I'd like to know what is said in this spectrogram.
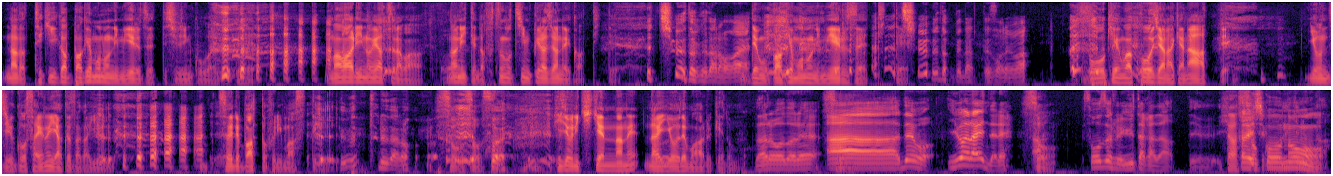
なんだ敵が化け物に見えるぜって主人公が言って 周りのやつらは何言ってんだ普通のチンピラじゃねえかって 中毒だろお前言ってでも化け物に見えるぜって言って。中毒だってそれは。冒険はこうじゃなきゃなって45歳のヤクザが言う それでバット振りますっていう。打ってるだろ。そうそうそう。非常に危険なね内容でもあるけども。なるほどね。あーでも言わないんだね。そう。あ想像力豊かだっていう。だからそこのだ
